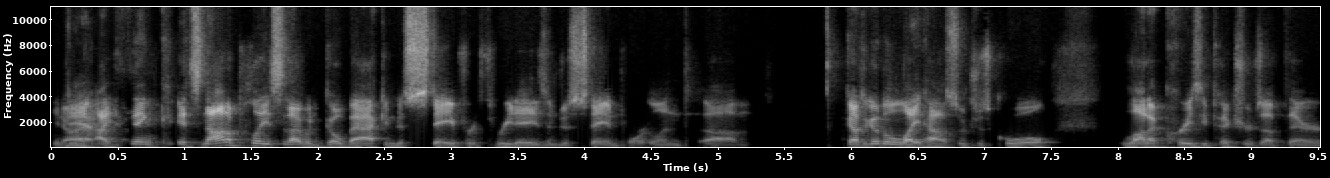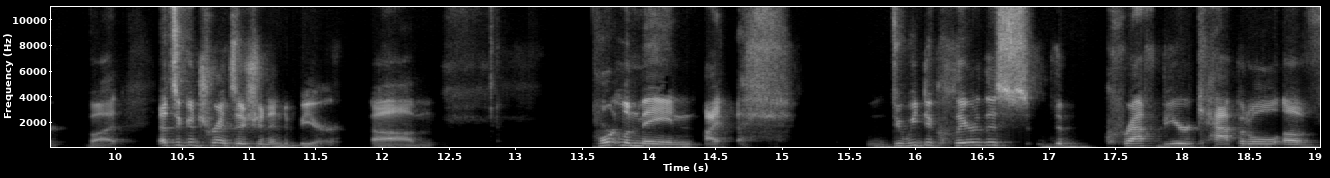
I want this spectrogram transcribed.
You know, yeah. I, I, think it's not a place that I would go back and just stay for three days and just stay in Portland. Um, got to go to the lighthouse, which is cool. A lot of crazy pictures up there, but that's a good transition into beer. Um, Portland, Maine. I do we declare this the craft beer capital of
